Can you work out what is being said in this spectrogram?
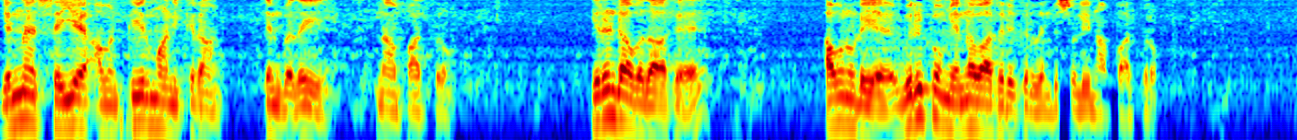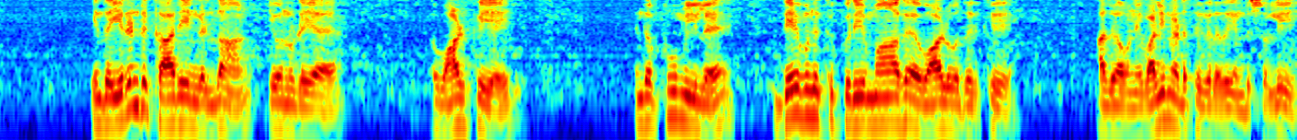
என்ன செய்ய அவன் தீர்மானிக்கிறான் என்பதை நாம் பார்க்கிறோம். இரண்டாவதாக அவனுடைய விருப்பம் என்னவாக இருக்கிறது என்று சொல்லி நாம் பார்க்கிறோம். இந்த இரண்டு காரியங்கள் தான் இவனுடைய வாழ்க்கையை இந்த பூமியில தேவனுக்கு பிரியமாக வாழ்வதற்கு அது அவனை வழி நடத்துகிறது என்று சொல்லி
